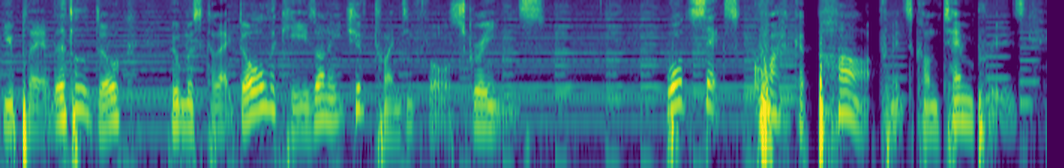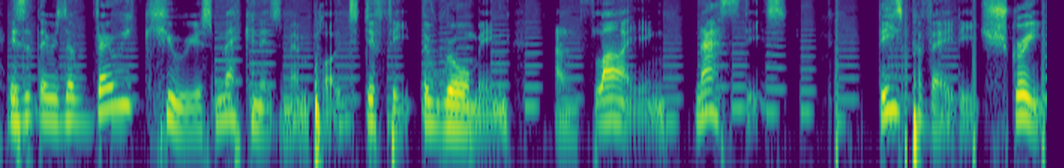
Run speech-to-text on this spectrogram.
You play a little duck who must collect all the keys on each of 24 screens. What sets Qwak apart from its contemporaries is that there is a very curious mechanism employed to defeat the roaming and flying nasties. These pervade each screen.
